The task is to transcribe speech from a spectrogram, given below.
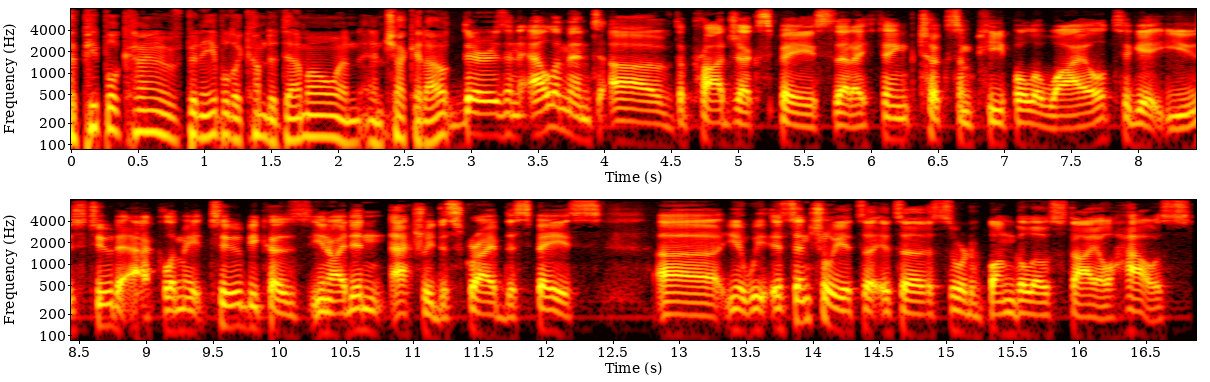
have people kind of been able to come to demo and, and check it out? There is an element of the project space that I think took some people a while to get used to, to acclimate to, because you know I didn't actually describe the space. Uh, you know, we essentially it's a it's a sort of bungalow style house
